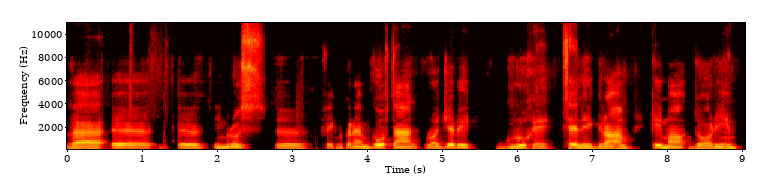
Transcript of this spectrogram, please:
و امروز فکر می‌کنم گفتن راجب گروه تلگرام که ما داریم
